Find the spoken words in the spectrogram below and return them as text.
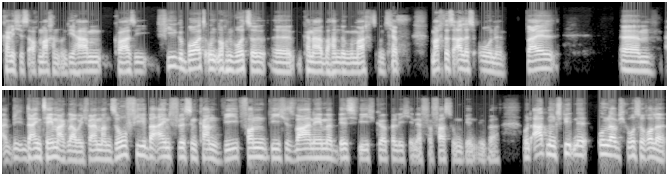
kann ich es auch machen. Und die haben quasi viel gebohrt und noch eine Wurzelkanalbehandlung äh, gemacht. Und ich mache das alles ohne, weil ähm, dein Thema, glaube ich, weil man so viel beeinflussen kann, wie von wie ich es wahrnehme bis wie ich körperlich in der Verfassung bin über. Und Atmung spielt eine unglaublich große Rolle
